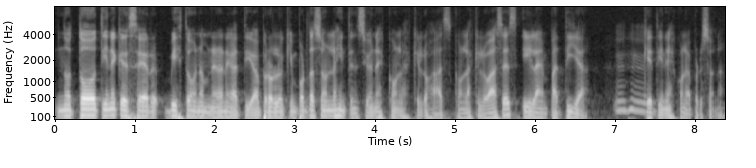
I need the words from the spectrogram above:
no todo tiene que ser visto de una manera negativa, pero lo que importa son las intenciones con las que lo, has, con las que lo haces y la empatía que tienes con la persona.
